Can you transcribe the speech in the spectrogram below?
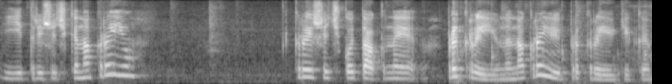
її трішечки накрию. Кришечкою, так, не прикрию, не накрию, прикрию тільки.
